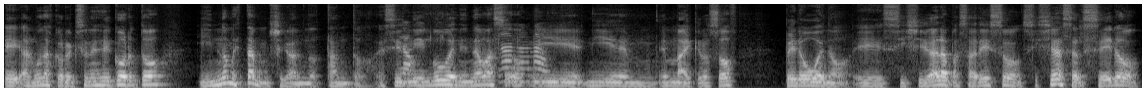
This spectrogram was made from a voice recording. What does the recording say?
eh, algunas correcciones de corto y no me están llegando tanto. Es decir, No. ni en Google, ni en Amazon, No, no, no. ni, ni en, en Microsoft. Pero bueno, eh, si llegara a pasar eso, si llega a ser cero,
